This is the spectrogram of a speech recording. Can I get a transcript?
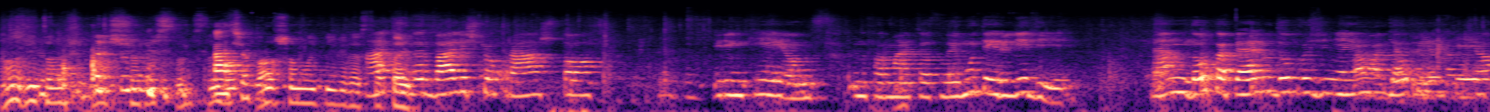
A, Rita, ačiū. Ačiū. Prašom laikykitės. Ačiū Taip. Virbališkio krašto rinkėjoms informacijos Laimutė ir Lydijai. Ten daug kapelių, daug važinėjimų, daug reikėjo.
